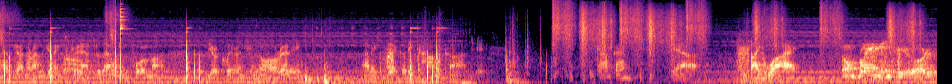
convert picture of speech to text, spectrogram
I haven't gotten around to giving a straight answer to that one in four months. Your clearance, you know already. I'm exec of the ComCon, Jigs. ComCon? Yeah. Like why? Don't blame me for your orders.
